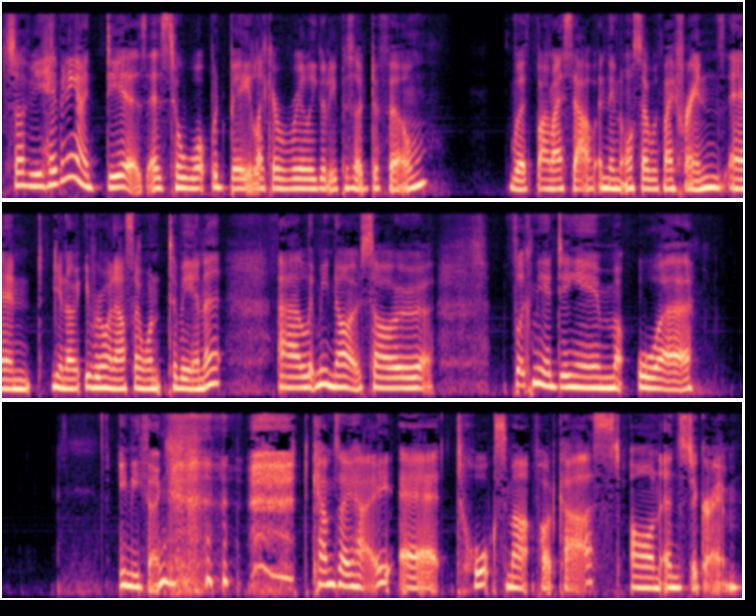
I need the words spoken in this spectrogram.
So if you have any ideas as to what would be like a really good episode to film with by myself and then also with my friends and, you know, everyone else I want to be in it, uh, let me know. So flick me a DM or anything. Come say hey at Talk Smart Podcast on Instagram.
